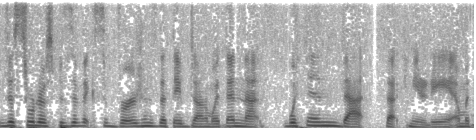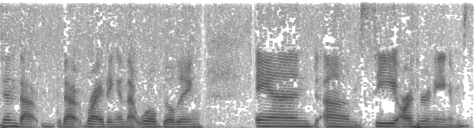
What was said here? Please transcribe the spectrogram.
the sort of specific subversions that they've done within that within that that community and within that that writing and that world building and um, see Arthur Eames.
